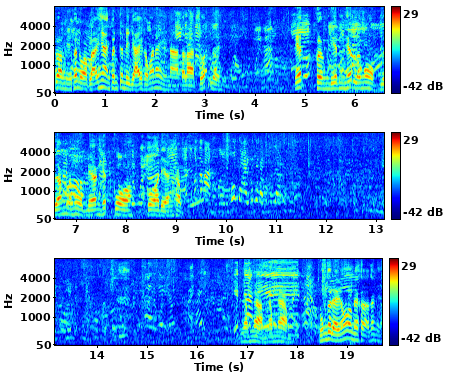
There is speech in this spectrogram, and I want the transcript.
ช่วงนี้เพิ่นออกหลายแห้งเพิ่นจนได้ย้ายเข้ามาในหน้าตลาดสดเลยเฮ็ดเพิงดินเฮ็ดละโงกเหลืองละโงกแดงเฮ็ดกอกอแดงครับงามงามงามงาม ถุงเท่าใดเนาะแม่ค่ะทั้งนี้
